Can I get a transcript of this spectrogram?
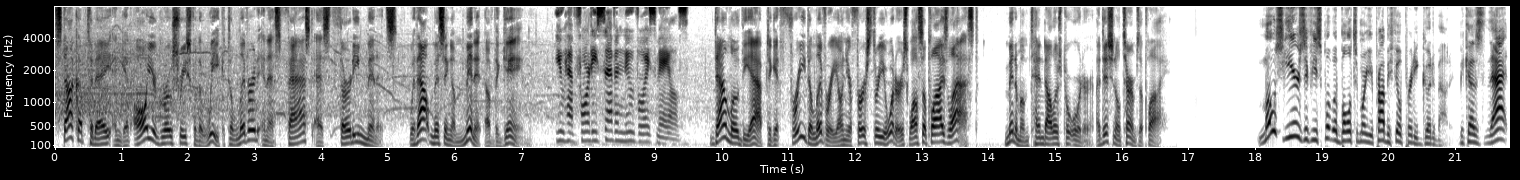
Stock up today and get all your groceries for the week delivered in as fast as 30 minutes without missing a minute of the game. You have 47 new voicemails. Download the app to get free delivery on your first three orders while supplies last. Minimum $10 per order. Additional terms apply. Most years, if you split with Baltimore, you probably feel pretty good about it because that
